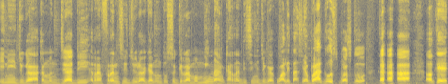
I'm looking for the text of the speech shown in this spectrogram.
ini juga akan menjadi referensi juragan untuk segera meminang karena di sini juga kualitasnya bagus, bosku. Oke,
